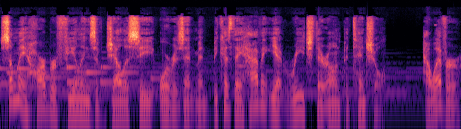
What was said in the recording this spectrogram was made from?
Some may harbor feelings of jealousy or resentment because they haven't yet reached their own potential. However,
